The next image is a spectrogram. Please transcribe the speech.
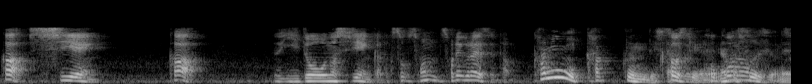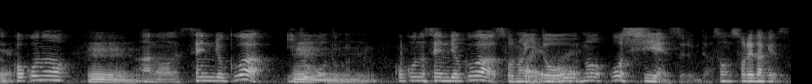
か支援か、移動の支援かとか、そそんそれぐらいですよ、多分。紙に書くんでしたっけ？そうです。ここの、そうですよね。ここの、うん。あの、戦力は移動とか、うんここの戦力はその移動の、を支援するみたいな、そそれだけです。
